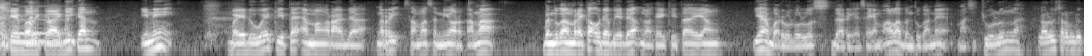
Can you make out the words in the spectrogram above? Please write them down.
oke balik lagi kan. Ini by the way kita emang rada ngeri sama senior karena bentukan mereka udah beda nggak kayak kita yang ya baru lulus dari SMA lah bentukannya masih culun lah. Nggak lu serem dud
